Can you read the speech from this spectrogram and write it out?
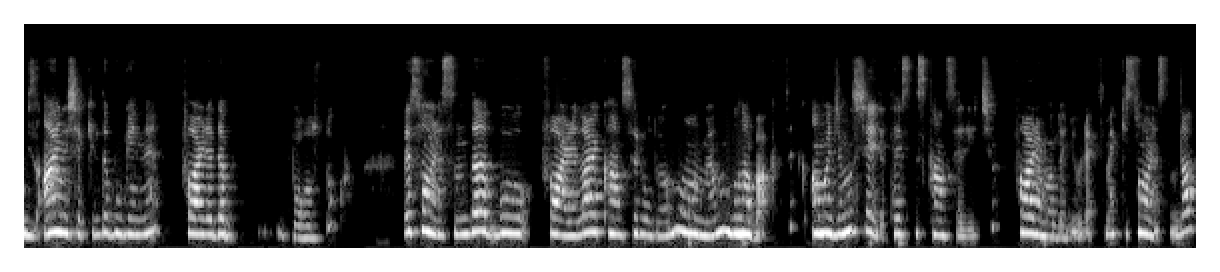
Biz aynı şekilde bu geni farede bozduk ve sonrasında bu fareler kanser oluyor mu olmuyor mu buna baktık. Amacımız şeydi testis kanseri için fare modeli üretmek ki sonrasında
